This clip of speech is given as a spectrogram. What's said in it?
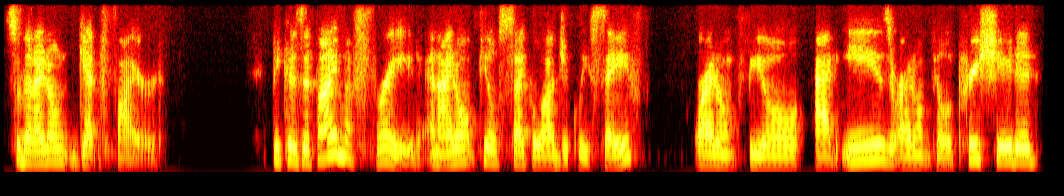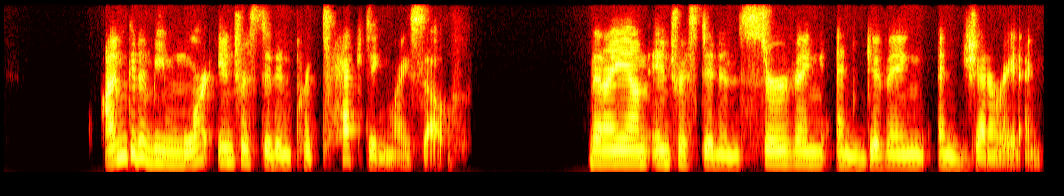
so that I don't get fired. Because if I'm afraid and I don't feel psychologically safe, or I don't feel at ease, or I don't feel appreciated, I'm going to be more interested in protecting myself than I am interested in serving and giving and generating.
